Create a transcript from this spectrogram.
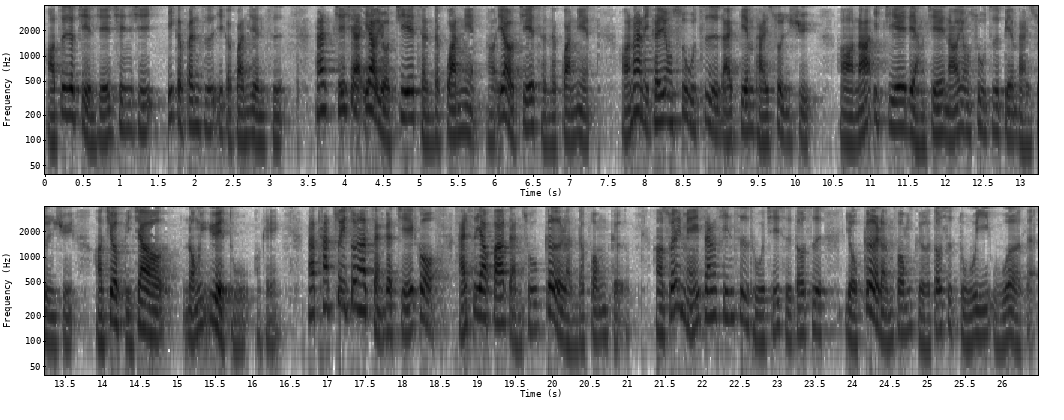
啊，这就简洁清晰，一个分支一个关键字。那接下来要有阶层的观念啊，要有阶层的观念啊，那你可以用数字来编排顺序啊，然后一阶两阶，然后用数字编排顺序啊，就比较容易阅读。OK，那它最重要整个结构还是要发展出个人的风格啊，所以每一张心智图其实都是有个人风格，都是独一无二的。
